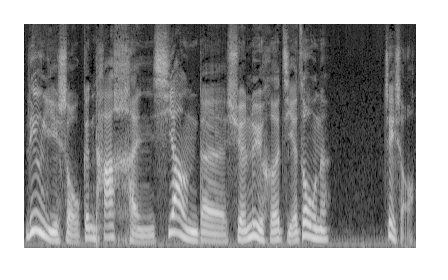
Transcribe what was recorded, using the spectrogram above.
另一首跟它很像的旋律和节奏呢？这首。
